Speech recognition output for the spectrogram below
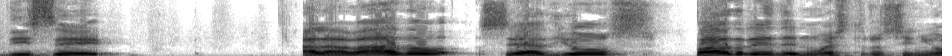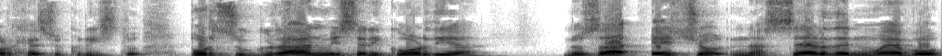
Dice, alabado sea Dios, Padre de nuestro Señor Jesucristo, por su gran misericordia nos ha hecho nacer de nuevo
